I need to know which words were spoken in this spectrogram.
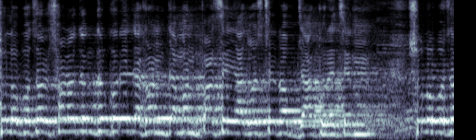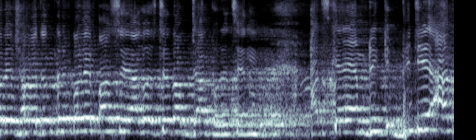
ষোলো বছর ষড়যন্ত্র করে যখন, যেমন পাঁচই আগস্টে রব যা করেছেন, ষোলো বছরে ষড়যন্ত্র করে পাঁচই আগস্টে রব যা করেছেন, আজকে আমেরিকা আর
